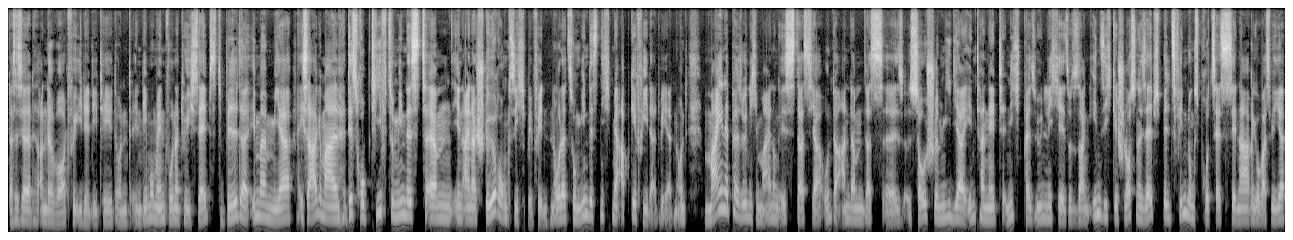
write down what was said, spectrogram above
Das ist ja das andere Wort für Identität. Und in dem Moment, wo natürlich Selbstbilder immer mehr, ich sage mal, disruptiv zumindest ähm, in einer Störung sich befinden oder zumindest nicht mehr abgefedert werden. Und meine persönliche Meinung Meinung ist, dass ja unter anderem das äh, Social Media, Internet, nicht persönliche, sozusagen in sich geschlossene Selbstbildfindungsprozess-Szenario, was wir hier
